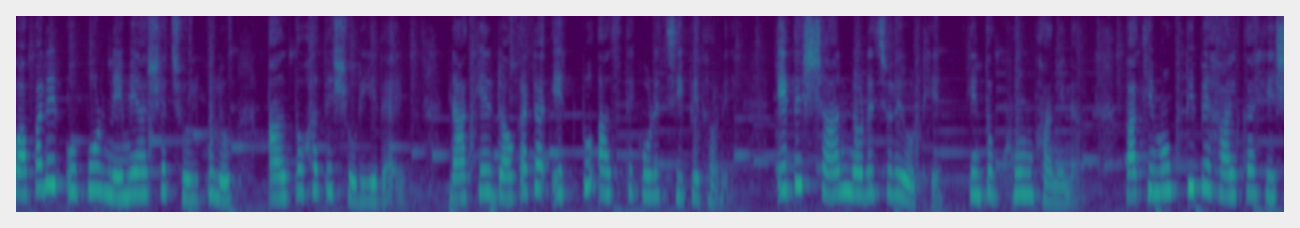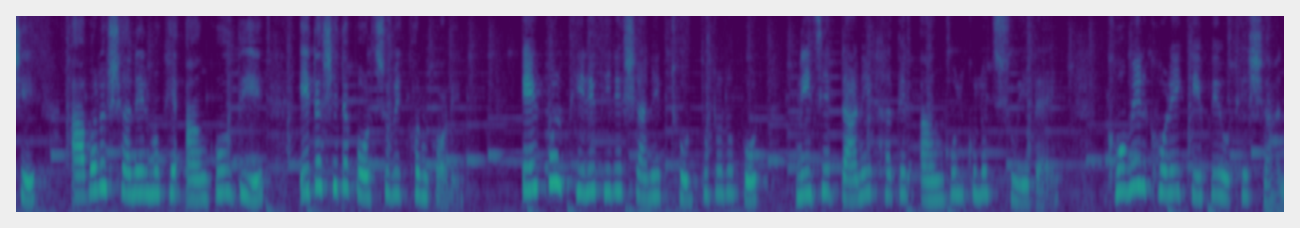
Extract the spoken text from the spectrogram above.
কপালের উপর নেমে আসা চুলগুলো আলতো হাতে সরিয়ে দেয়। নাকের ডগাটা একটু আস্তে করে চিপে ধরে। এতে শান নড়ে চড়ে ওঠে, কিন্তু ঘুম ভাঙে না। পাখি মুখ টিপে হালকা হেসে আবারও শানের মুখে আঙ্গুল দিয়ে এটা সেটা পর্যবেক্ষণ করে। এরপর ধীরে ধীরে শানের ঠোঁট দুটোর উপর নিজের ডানের হাতের আঙ্গুলগুলো ছুঁয়ে দেয়। ঘুমের ঘোরে কেঁপে ওঠে শান।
